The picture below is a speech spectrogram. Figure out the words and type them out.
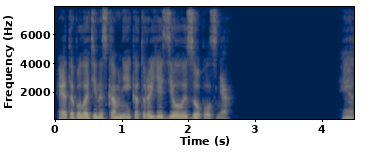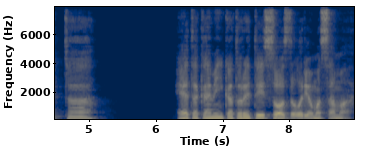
Это был один из камней, которые я сделал из оползня. Это... Это камень, который ты создал, Рёма сама.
